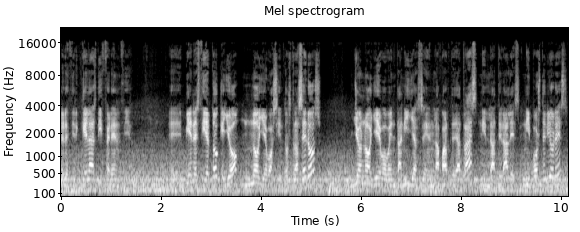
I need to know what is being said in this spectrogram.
Es decir, ¿qué las diferencia? Eh, bien es cierto que yo no llevo asientos traseros, yo no llevo ventanillas en la parte de atrás, ni laterales ni posteriores,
